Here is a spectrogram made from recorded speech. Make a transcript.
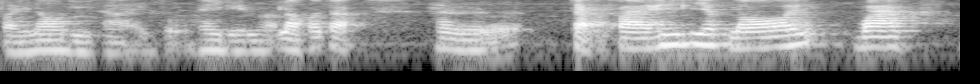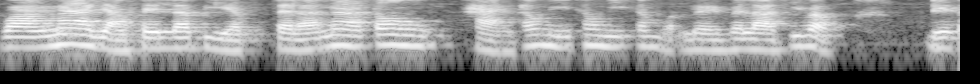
final design ส่งให้ dev เราก็จะจัดไฟล์ให้เรียบร้อยวางวางหน้าอย่างเป็นระเบียบ แต่ละหน้าต้องห่างเท่านี้เท่านี้กันหมดเลย เวลาที่แบบ ดีไซ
